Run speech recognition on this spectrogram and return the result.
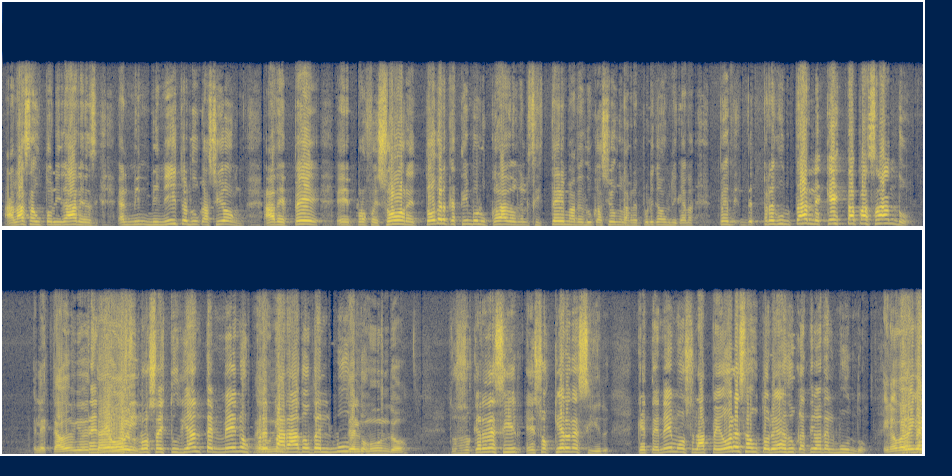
a las autoridades, al ministro de Educación, ADP, eh, profesores, todo el que esté involucrado en el sistema de educación en la República Dominicana, preguntarle qué está pasando. El estado de bienestar Tenemos hoy, los estudiantes menos preparados del mundo. Del mundo. Entonces eso quiere decir, eso quiere decir que tenemos las peores autoridades educativas del mundo. Y no me, venga,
